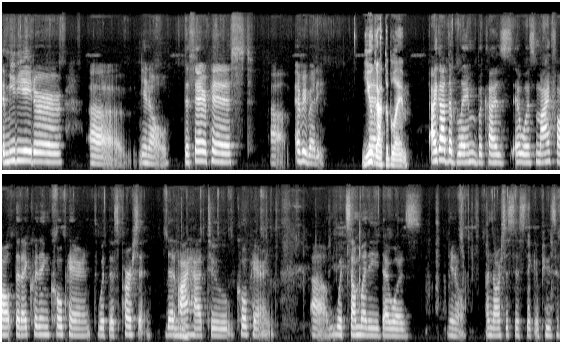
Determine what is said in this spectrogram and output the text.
the mediator, uh, you know, the therapist, uh, everybody. You That got the blame. I got the blame because it was my fault that I couldn't co-parent with this person. That I Mm. had to co-parent um, with somebody that was, you know, a narcissistic, abusive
